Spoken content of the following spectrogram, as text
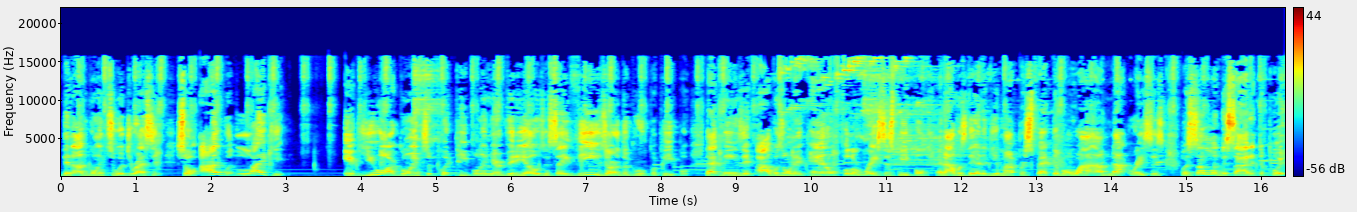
then I'm going to address it. So I would like it if you are going to put people in your videos and say these are the group of people, that means if I was on a panel full of racist people and I was there to give my perspective on why I'm not racist, but someone decided to put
